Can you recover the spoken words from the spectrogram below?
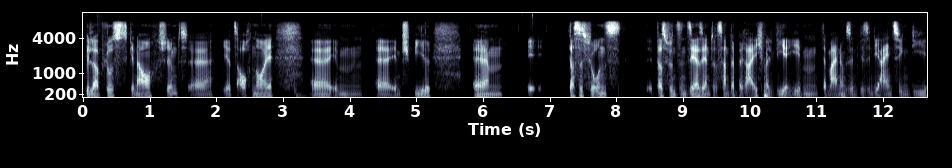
Billa Plus, genau, stimmt, äh, jetzt auch neu äh, im, äh, im Spiel. Ähm, äh, das ist für uns das ist für uns ein sehr, sehr interessanter Bereich, weil wir eben der Meinung sind, wir sind die Einzigen, die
